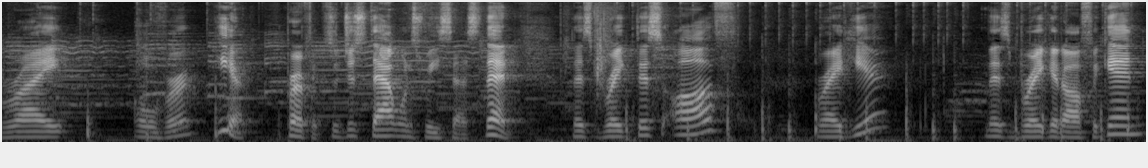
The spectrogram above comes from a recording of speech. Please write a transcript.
right over here. Perfect. So just that one's recessed. Then let's break this off right here. Let's break it off again.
